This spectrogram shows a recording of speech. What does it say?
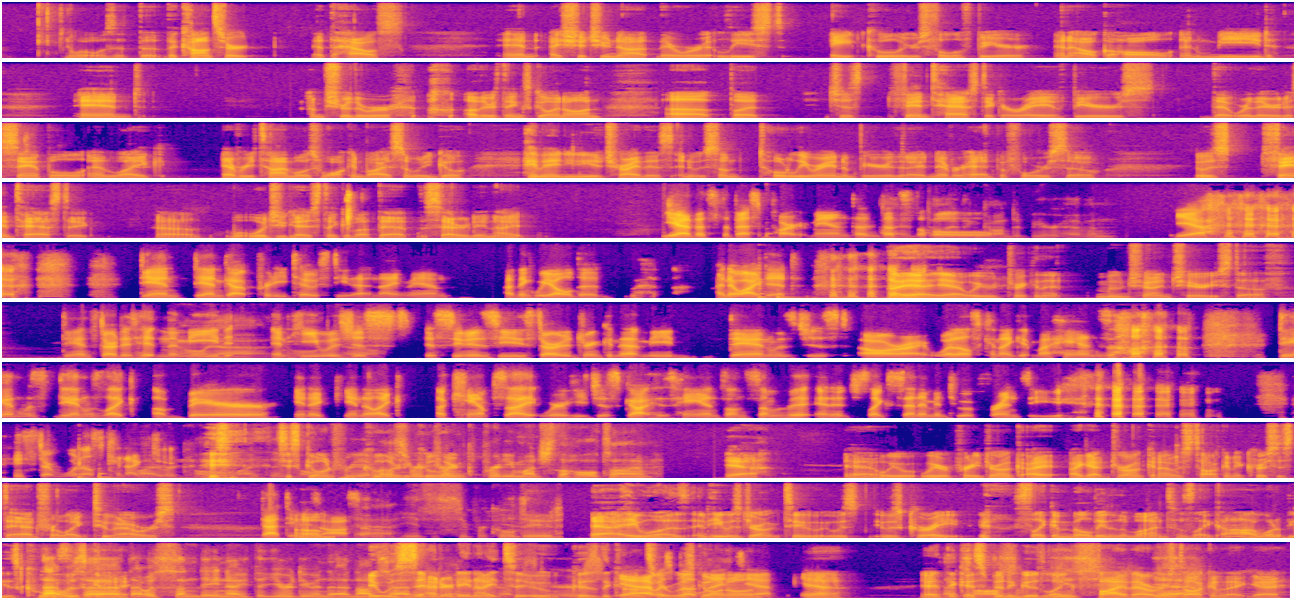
what was it? The the concert at the house. And I shit you not, there were at least eight coolers full of beer and alcohol and mead and I'm sure there were other things going on, uh, but just fantastic array of beers that were there to sample. And like every time I was walking by, somebody would go, "Hey man, you need to try this," and it was some totally random beer that I had never had before. So it was fantastic. Uh, what would you guys think about that? The Saturday night. Yeah, that's the best part, man. That, that's had the whole. gone to beer heaven. Yeah. Dan Dan got pretty toasty that night, man. I think we all did. I know I did. oh yeah, yeah. We were drinking that moonshine cherry stuff. Dan started hitting the Oh, mead, yeah, and he holy was cow. just as soon as he started drinking that mead, Dan was just all right. What else can I get my hands on? Dan was Dan was like a bear in a in a like a campsite where he just got his hands on some of it, and it just like sent him into a frenzy. he started. What else can I I get? recall, I think Just going from cooler to cooler. drunk pretty much the whole time. Yeah. Yeah, we we were pretty drunk. I, I got drunk and I was talking to Chris's dad for like two hours. That dude is Um, awesome. Yeah, he's a super cool dude. Yeah, he was, and he was drunk too. It was it was great. It's like a melding of the minds. I was like, oh, I want to be as cool that as was this uh, guy. that was Sunday night that you were doing that. Not it was Saturday, Saturday You night too because the Yeah, concert was was, going nights, on. yeah, yeah, yeah. Yeah, I think That's I spent a good like He's- five hours yeah. talking to that guy.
